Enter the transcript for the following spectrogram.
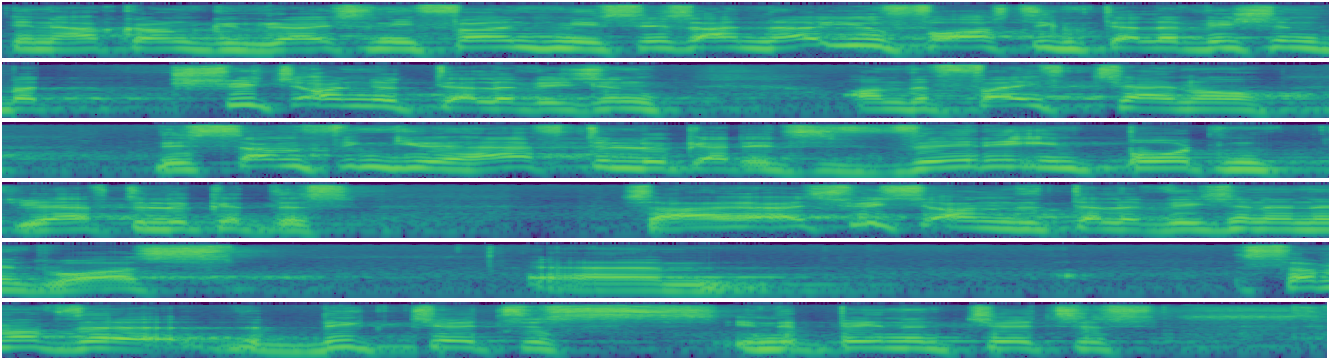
in our congregation, he phoned me, he says, I know you're fasting television, but switch on your television on the faith channel. There's something you have to look at. It's very important. You have to look at this. So I, I switched on the television, and it was um, some of the, the big churches, independent churches,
